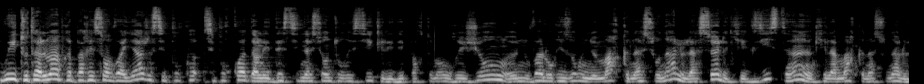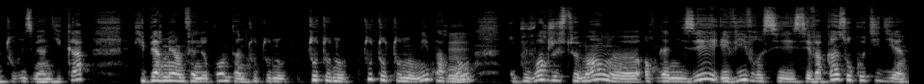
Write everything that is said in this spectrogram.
Oui, totalement. Préparer son voyage, c'est pourquoi, c'est pourquoi dans les destinations touristiques et les départements ou régions, nous valorisons une marque nationale, la seule qui existe, hein, qui est la marque nationale Tourisme et Handicap, qui permet en fin de compte, en toute, toute, toute autonomie, pardon, mmh. de pouvoir justement organiser et vivre ses, vacances au quotidien.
